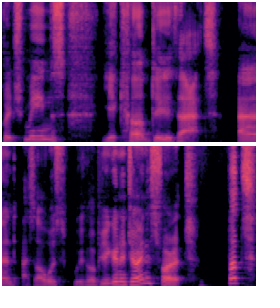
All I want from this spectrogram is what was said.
which means you can't do that. And as always, we hope you're going to join us for it. But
